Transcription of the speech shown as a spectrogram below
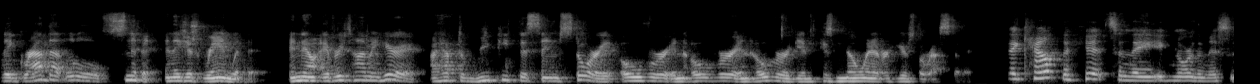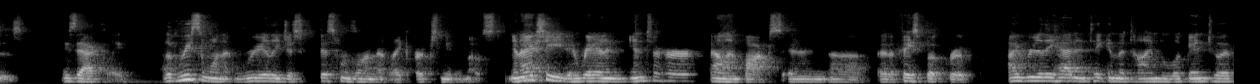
They grabbed that little snippet and they just ran with it. And now, every time I hear it, I have to repeat the same story over and over and over again because no one ever hears the rest of it. They count the hits and they ignore the misses. Exactly. The recent one that really just this one's one that like irks me the most. And I actually ran into her Fallon Fox and uh, at a Facebook group. I really hadn't taken the time to look into it,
